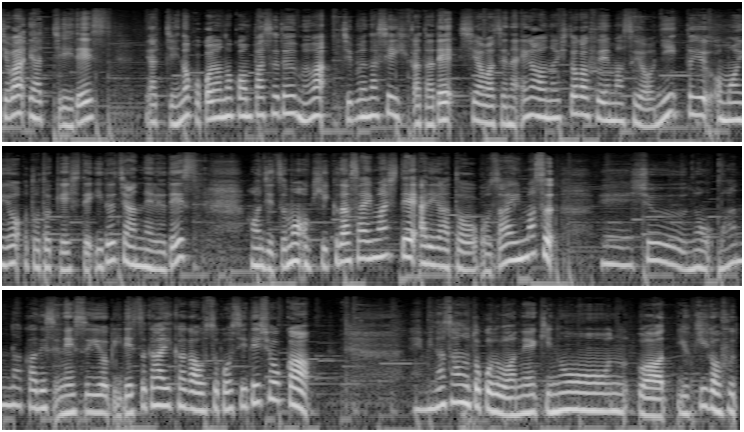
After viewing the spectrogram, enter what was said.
ちは、やっちーです。やっちーの心のコンパスルームは自分らしい生き方で幸せな笑顔の人が増えますようにという思いをお届けしているチャンネルです。本日もお聴きくださいましてありがとうございます。えー週の真ん中ですね、水曜日ですが、いかがお過ごしでしょうか？えー皆さんのところはね、昨日は雪が降っ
